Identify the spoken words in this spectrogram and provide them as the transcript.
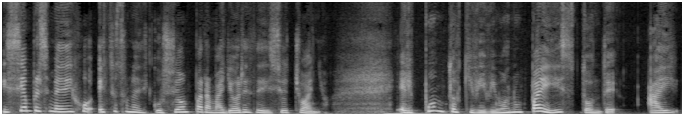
Y siempre se me dijo, esto es una discusión para mayores de 18 años. El punto es que vivimos en un país donde hay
